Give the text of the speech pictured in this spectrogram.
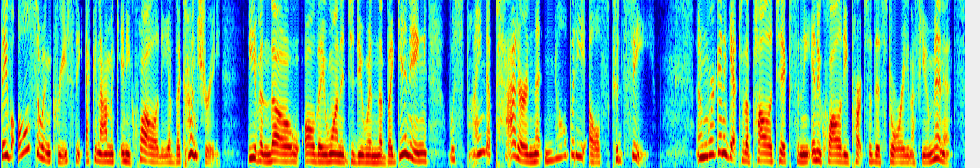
They've also increased the economic inequality of the country, even though all they wanted to do in the beginning was find a pattern that nobody else could see. And we're going to get to the politics and the inequality parts of this story in a few minutes.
